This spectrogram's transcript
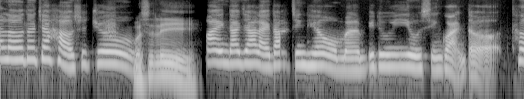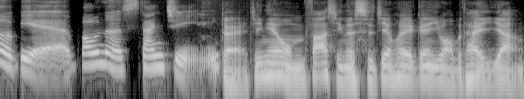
Hello，大家好，我是 June，我是丽，欢迎大家来到今天我们 B to 业务行馆的特别 bonus 三集。对，今天我们发行的时间会跟以往不太一样。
